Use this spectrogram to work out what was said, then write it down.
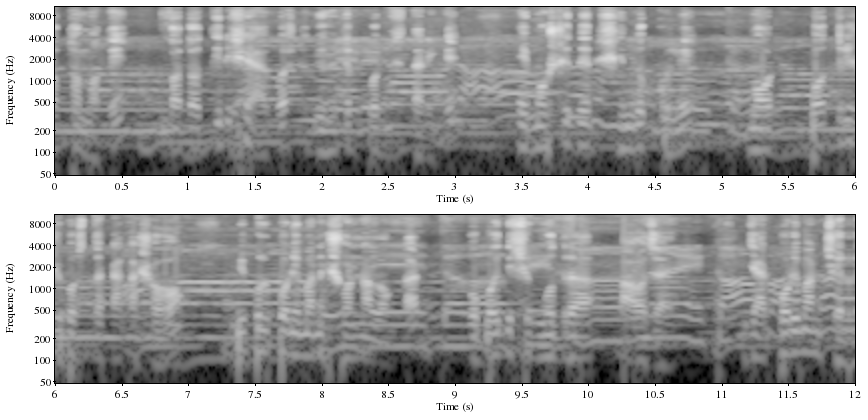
তথ্য মতে গত তিরিশে আগস্ট দুই হাজার পঁচিশ তারিখে এই মসজিদের সিন্ধুক খুলে মোট বত্রিশ বস্তা টাকা সহ বিপুল পরিমাণে স্বর্ণালঙ্কার ও বৈদেশিক মুদ্রা পাওয়া যায়, যার পরিমাণ ছিল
